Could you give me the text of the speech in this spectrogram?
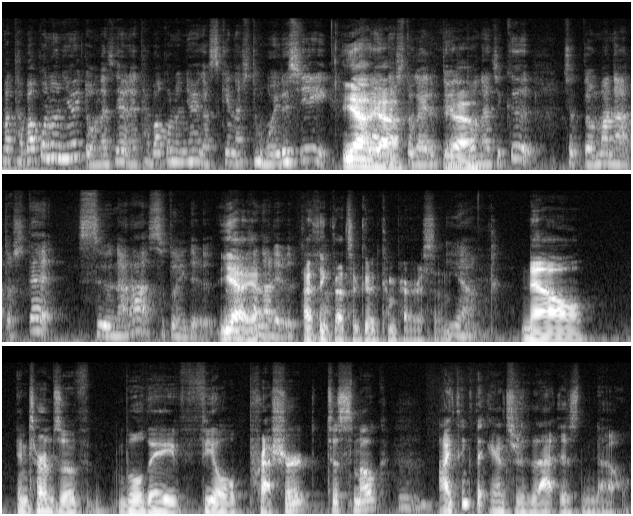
まあタバコの匂いと同じだよねタバコの匂いが好きな人もいるし嫌いな.人がいるっていうのと同じくちょっとマナーとして 吸うなら外に出る Yeah, 離 yeah. れるっていう I think that's a good comparison. yeah Now, in terms of will they feel pressured to smoke? I think the answer to that is no.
